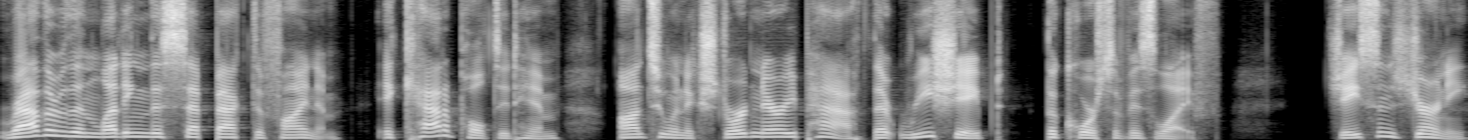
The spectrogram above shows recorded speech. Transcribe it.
rather than letting this setback define him, it catapulted him onto an extraordinary path that reshaped the course of his life. Jason's journey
